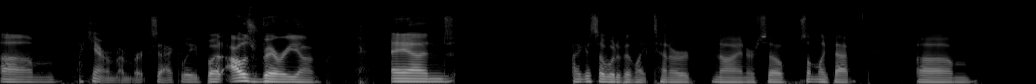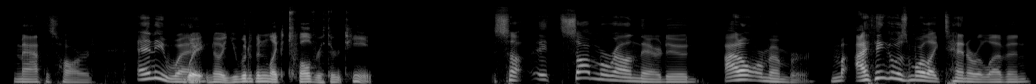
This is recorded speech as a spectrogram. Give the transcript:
Um, I can't remember exactly, but I was very young, and I guess I would have been like ten or nine or so, something like that. Um, math is hard. Anyway, Wait, no, you would have been like 12 or 13. So it's something around there, dude. I don't remember. I think it was more like ten or eleven,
